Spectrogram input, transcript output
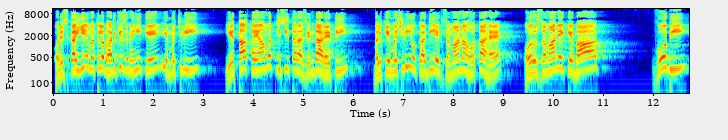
اور اس کا یہ مطلب ہرگز نہیں کہ یہ مچھلی، یہ تا قیامت اسی طرح زندہ رہتی، بلکہ مچھلیوں کا بھی ایک زمانہ ہوتا ہے۔ اور اس زمانے کے بعد وہ بھی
